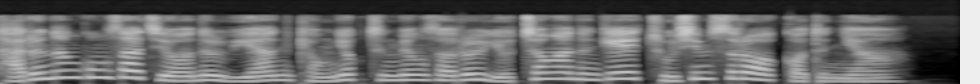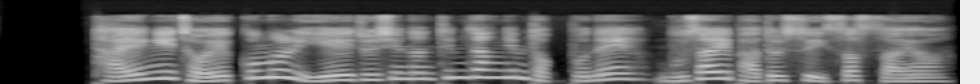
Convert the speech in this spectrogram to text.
다른 항공사 지원을 위한 경력증명서를 요청하는 게 조심스러웠거든요. 다행히 저의 꿈을 이해해 주시는 팀장님 덕분에 무사히 받을 수 있었어요.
